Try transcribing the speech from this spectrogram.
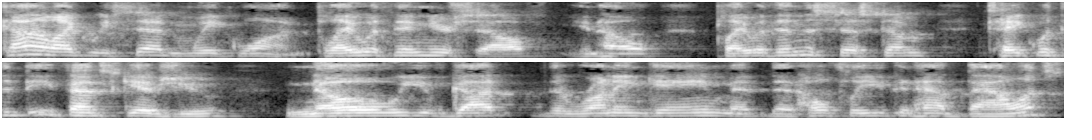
kind of like we said in week one play within yourself, you know, play within the system, take what the defense gives you, know you've got the running game that, that hopefully you can have balance.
